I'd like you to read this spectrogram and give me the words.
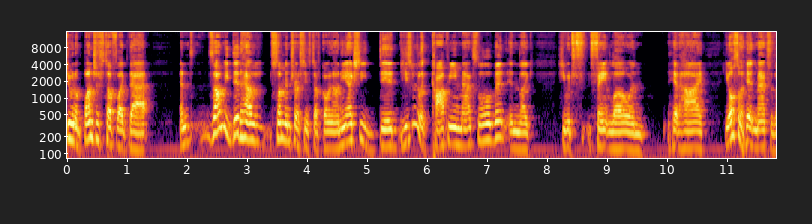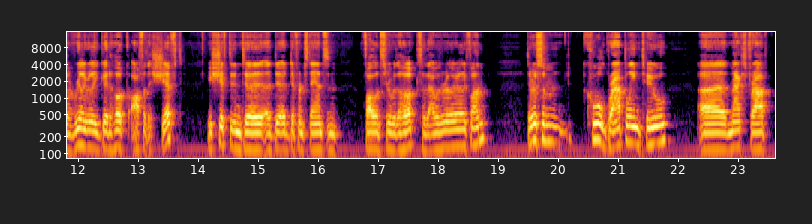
doing a bunch of stuff like that. And Zombie did have some interesting stuff going on. He actually did. He's sort of like copying Max a little bit, and like he would f- feint low and hit high. He also hit Max with a really, really good hook off of the shift. He shifted into a, a different stance and followed through with a hook, so that was really, really fun. There was some cool grappling too. Uh, Max dropped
